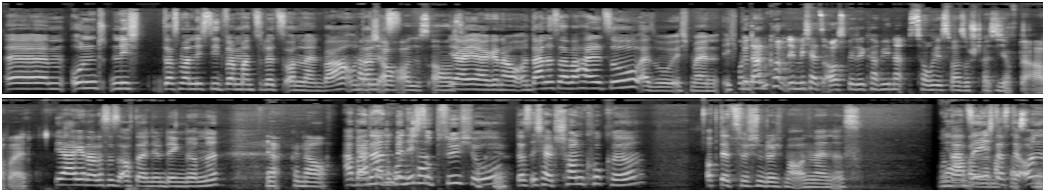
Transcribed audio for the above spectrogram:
Ähm, und nicht, dass man nicht sieht, wann man zuletzt online war. Und Hab dann ich ist, auch alles aus. Ja, ja, genau. Und dann ist aber halt so, also ich meine, ich bin Und dann kommt nämlich als Ausrede, Karina, sorry, es war so stressig auf der Arbeit. ja, genau, das ist auch da in dem Ding drin, ne? Ja, genau. Aber dann, bin ich so psycho, Okay. dass ich halt schon gucke, ob der zwischendurch mal online ist. Und Ja, dann sehe ich, dass der das online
